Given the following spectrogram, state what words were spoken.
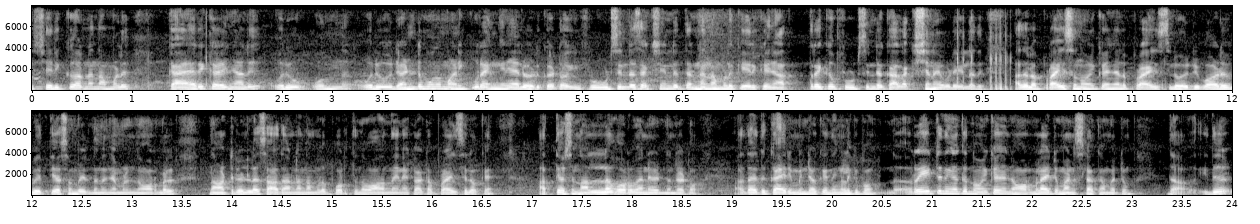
ശരിക്കും പറഞ്ഞാൽ നമ്മൾ കയറി കഴിഞ്ഞാൽ ഒരു ഒന്ന് ഒരു രണ്ട് മൂന്ന് മണിക്കൂർ എങ്ങനെയായാലും എടുക്കും കേട്ടോ. ഈ ഫ്രൂട്ട്സിന്റെ സെക്ഷനിൽ തന്നെ നമ്മൾ കയറി കഴിഞ്ഞാൽ അത്രയ്ക്ക് ഫ്രൂട്ട്സിന്റെ കളക്ഷൻ ഇവിടെയുള്ളത് അതുപോലെ പ്രൈസ് നോക്കിക്കഴിഞ്ഞാൽ പ്രൈസിൽ ഒരുപാട് വ്യത്യാസം വരുന്നുണ്ട്. നമ്മൾ നോർമൽ നാട്ടിലുള്ള സാധാരണ നമ്മൾ പുറത്തുനിന്ന് വാങ്ങുന്നതിനെക്കാട്ടും പ്രൈസിലൊക്കെ അത്യാവശ്യം നല്ല കുറവ് തന്നെ വരുന്നുണ്ട് കേട്ടോ. അതായത് കരിമ്പിന്റെ ഒക്കെ നിങ്ങൾക്കിപ്പം റേറ്റ് നിങ്ങൾക്ക് നോക്കിക്കഴിഞ്ഞാൽ നോർമലായിട്ട് മനസ്സിലാക്കാൻ പറ്റും. ഇതാ ഇത്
